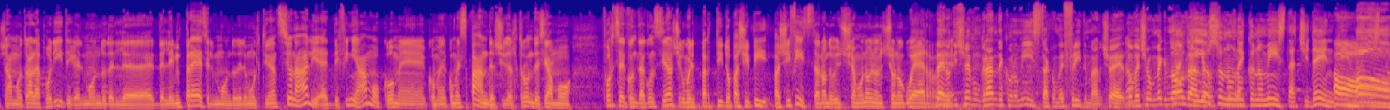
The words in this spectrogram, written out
diciamo tra la politica, il mondo delle, delle imprese, il mondo delle multinazionali e definiamo come, come- come espanderci. D'altronde siamo forse da considerarci come il partito pacifi- pacifista, no? dove diciamo noi non ci sono guerre. Beh, lo diceva un grande economista come Friedman, cioè dove c'è un Ma McDonald's. non si sono un economista, accidenti. Oh,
